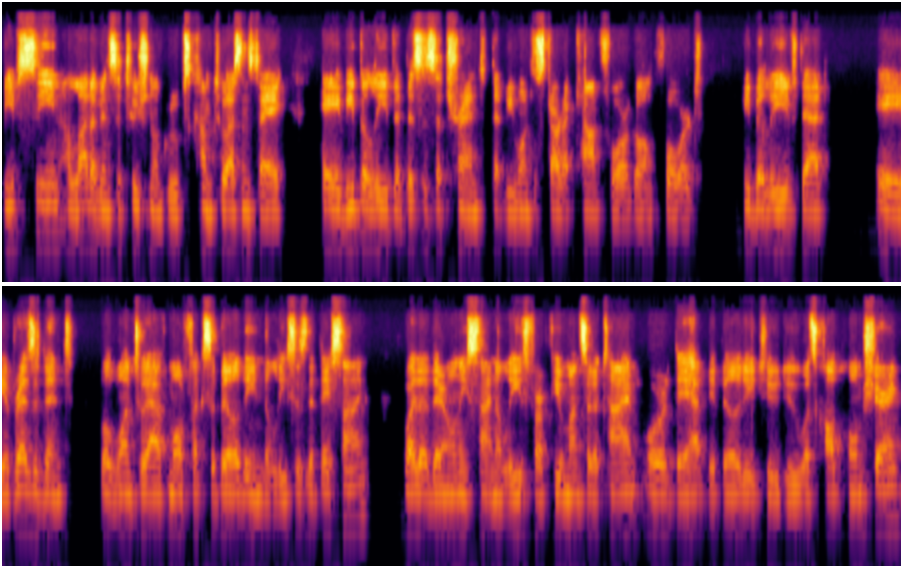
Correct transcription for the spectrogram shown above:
we've seen a lot of institutional groups come to us and say, hey, we believe that this is a trend that we want to start account for going forward. We believe that a resident will want to have more flexibility in the leases that they sign, whether they only sign a lease for a few months at a time or they have the ability to do what's called home sharing,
